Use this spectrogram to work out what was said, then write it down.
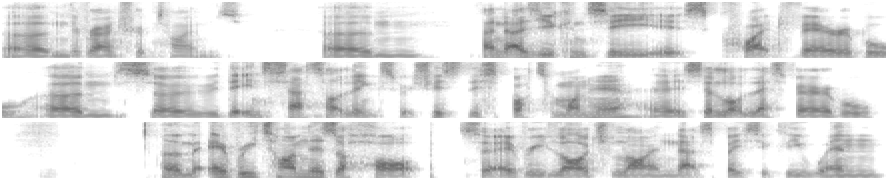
um, the round trip times. Um, and as you can see, it's quite variable. Um, so the intersatellite links, which is this bottom one here, uh, it's a lot less variable. Um, every time there's a hop, so every large line, that's basically when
